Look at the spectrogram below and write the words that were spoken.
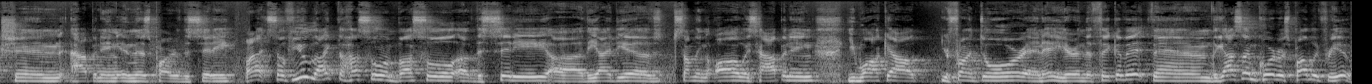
action happening in this part of the city. All right, so if you like the hustle and bustle of the city, uh, the idea of something always happening, you walk out your front door and hey, you're in the thick of it, then the Gaslamp Quarter is probably for you.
